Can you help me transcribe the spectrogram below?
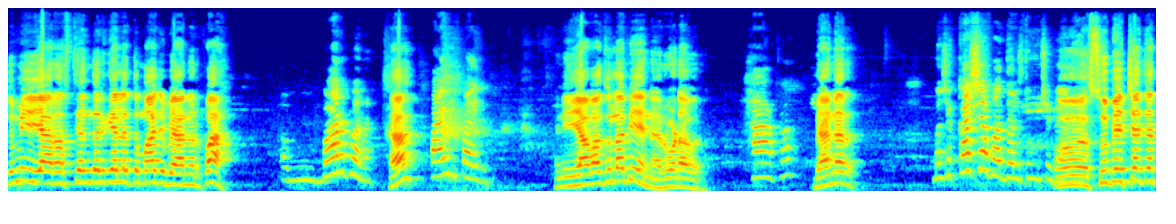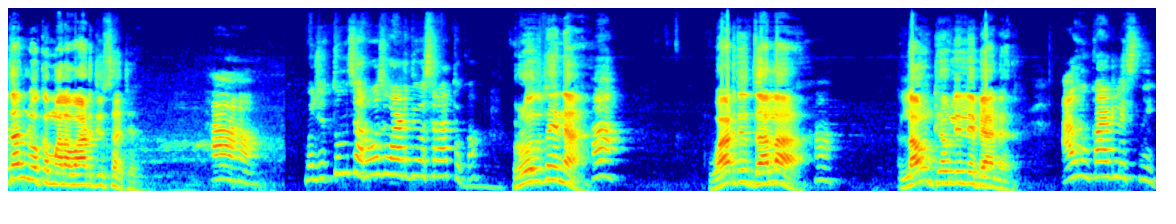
तुम्ही या रस्त्याने जर गेले तर माझे बॅनर पहा. बर बर. हा? पाहिल पाहिल. आणि या बाजूला बी आहे ना रोडावर. हा का? बॅनर म्हणजे कशाबद्दल तुमची बॅनर? शुभेच्छा देतात लोक मला वाढदिवसाच्या. हा हा. म्हणजे तुमचा रोज वाढदिवस राहतो का? रोज नाही ना. हा. वाढदिवस झाला. हा. लावून ठेवलेले बॅनर अजून काढलीच नाही.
